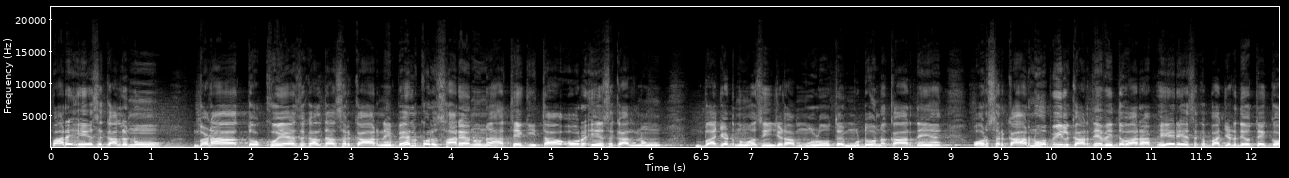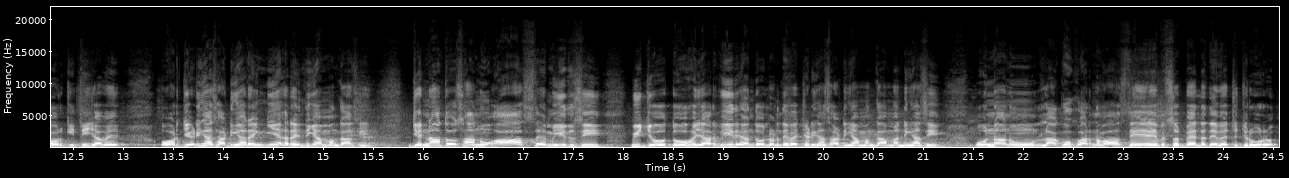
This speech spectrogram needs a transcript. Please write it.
ਪਰ ਇਸ ਗੱਲ ਨੂੰ ਬੜਾ ਦੁੱਖ ਹੋਇਆ ਇਸ ਗੱਲ ਦਾ। ਸਰਕਾਰ ਨੇ ਬਿਲਕੁਲ ਸਾਰਿਆਂ ਨੂੰ ਨਹਾਥੇ ਕੀਤਾ ਔਰ ਇਸ ਗੱਲ ਨੂੰ ਬਜਟ ਨੂੰ ਅਸੀਂ ਜਿਹੜਾ ਮੂਲੋਂ ਤੇ ਮੁੱਢੋਂ ਨਕਾਰਦੇ ਆਂ ਔਰ ਸਰਕਾਰ ਨੂੰ ਅਪੀਲ ਕਰਦੇ ਆਂ ਵੀ ਦੁਬਾਰਾ ਫੇਰ ਇਸ ਬਜਟ ਦੇ ਉੱਤੇ ਗੌਰ ਕੀਤੀ ਜਾਵੇ ਔਰ ਜਿਹੜੀਆਂ ਸਾਡੀਆਂ ਰਹਿੰਦੀਆਂ ਰਹਿੰਦੀਆਂ ਮੰਗਾਂ ਸੀ ਜਿਨ੍ਹਾਂ ਤੋਂ ਸਾਨੂੰ ਆਸ ਤੇ ਉਮੀਦ ਸੀ ਵੀ ਜੋ 2020 ਦੇ ਅੰਦੋਲਨ ਦੇ ਵਿੱਚ ਜਿਹੜੀਆਂ ਸਾਡੀਆਂ ਮੰਗਾਂ ਮੰਨੀਆਂ ਸੀ, ਉਹਨਾਂ ਨੂੰ ਲਾਗੂ ਕਰਨ ਵਾਸਤੇ ਇਸ ਬਿੱਲ ਦੇ ਵਿੱਚ ਜ਼ਰੂਰ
